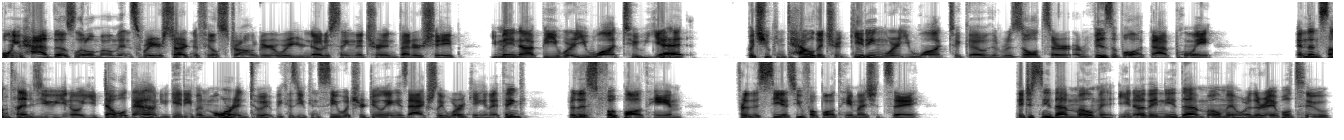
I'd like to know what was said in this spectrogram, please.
but when you had those little moments where you're starting to feel stronger, where you're noticing that you're in better shape, you may not be where you want to yet, but you can tell that you're getting where you want to go. The results are, are visible at that point. And then sometimes you, you know, you double down, you get even more into it because you can see what you're doing is actually working. And I think for this football team, for the CSU football team, I should say, they just need that moment. You know, they need that moment where they're able to,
